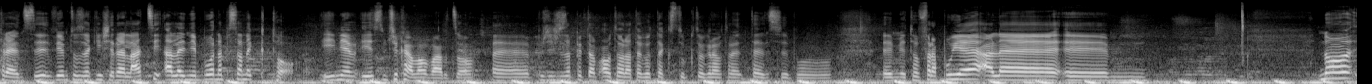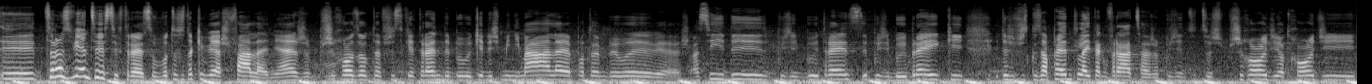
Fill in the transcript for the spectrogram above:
trensy, wiem to z jakiejś relacji, ale nie było napisane kto. I nie, jestem ciekawa bardzo. E, później się zapytam autora tego tekstu, kto grał tre- trensy, bo e, mnie to frapuje, ale no, y, coraz więcej jest tych trendów, bo to są takie, wiesz, fale, nie? Że przychodzą te wszystkie trendy, były kiedyś minimale, potem były, wiesz, acidy, później były trendsy, później były breaki i to się wszystko zapętla i tak wraca, że później coś przychodzi, odchodzi.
